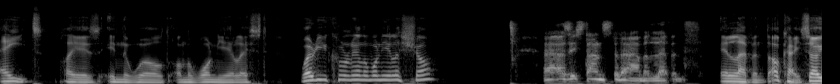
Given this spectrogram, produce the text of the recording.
eight players in the world on the one year list. Where are you currently on the one year list, Shaun? Uh, as it stands today, I'm 11th. 11th. Okay, so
